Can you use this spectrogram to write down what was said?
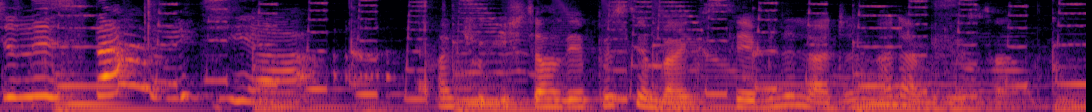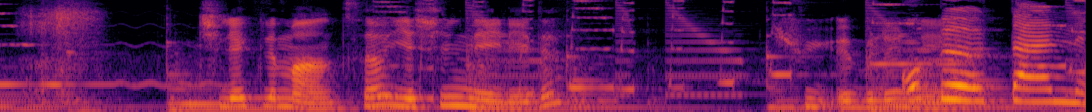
şunu ister mi hiç ya? Ay çok iştahlı yapıyorsun ya belki sevbilirler canım. Nereden biliyorsun? Çilekli mantı. Yeşil neyliydi? Şu öbürleri O neydi? böğürtlenli.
